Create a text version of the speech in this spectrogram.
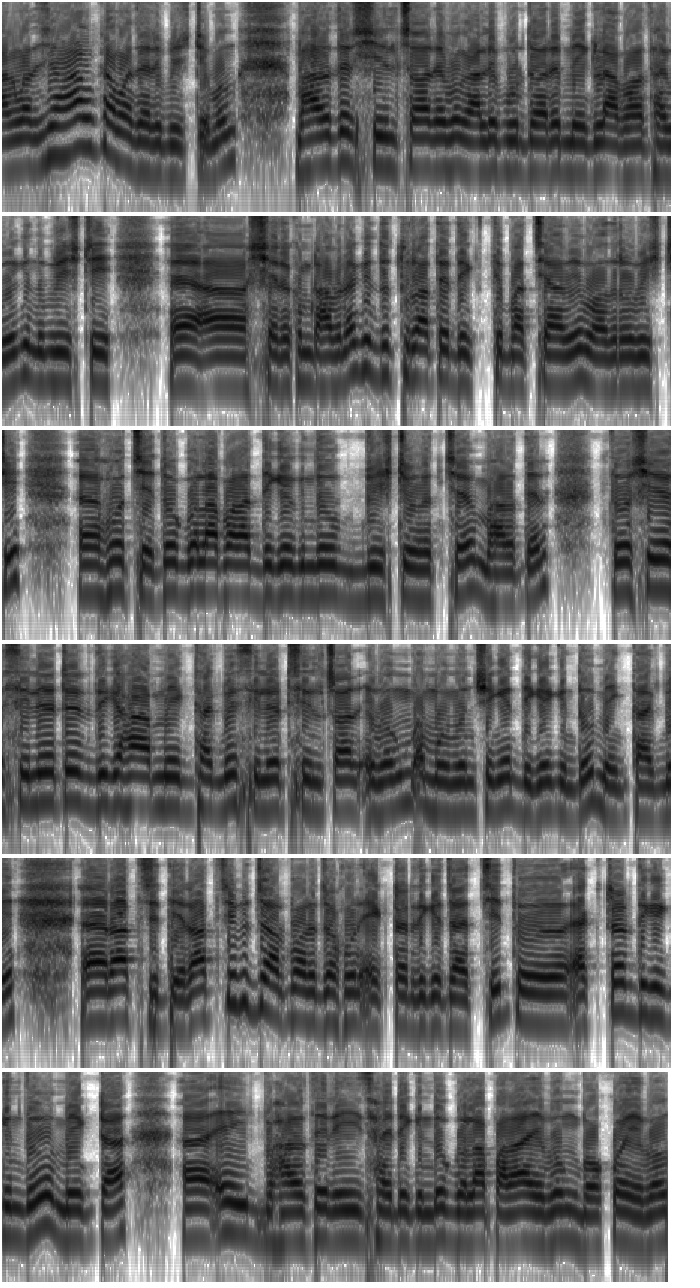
বাংলাদেশে হালকা মাঝারি বৃষ্টি এবং ভারতের শিলচর এবং আলিপুরদুয়ারে মেঘলা আবহাওয়া থাকবে কিন্তু বৃষ্টি সেরকমটা হবে না কিন্তু তুরাতে দেখতে পাচ্ছি আমি ভদ্র বৃষ্টি হচ্ছে। তো গোলাপাড়ার দিকে কিন্তু বৃষ্টি হচ্ছে ভারতের। তো সে সিলেটের দিকে হা, মেঘ থাকবে। সিলেট, শিলচর এবং ময়মনসিংহের দিকে কিন্তু মেঘ থাকবে। রাত্রিতে। রাত্রি যাওয়ার পরে যখন একটার দিকে যাচ্ছি, তো একটার দিকে কিন্তু মেঘটা এই ভারতের এই সাইডে কিন্তু গোলাপাড়া এবং বকো এবং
